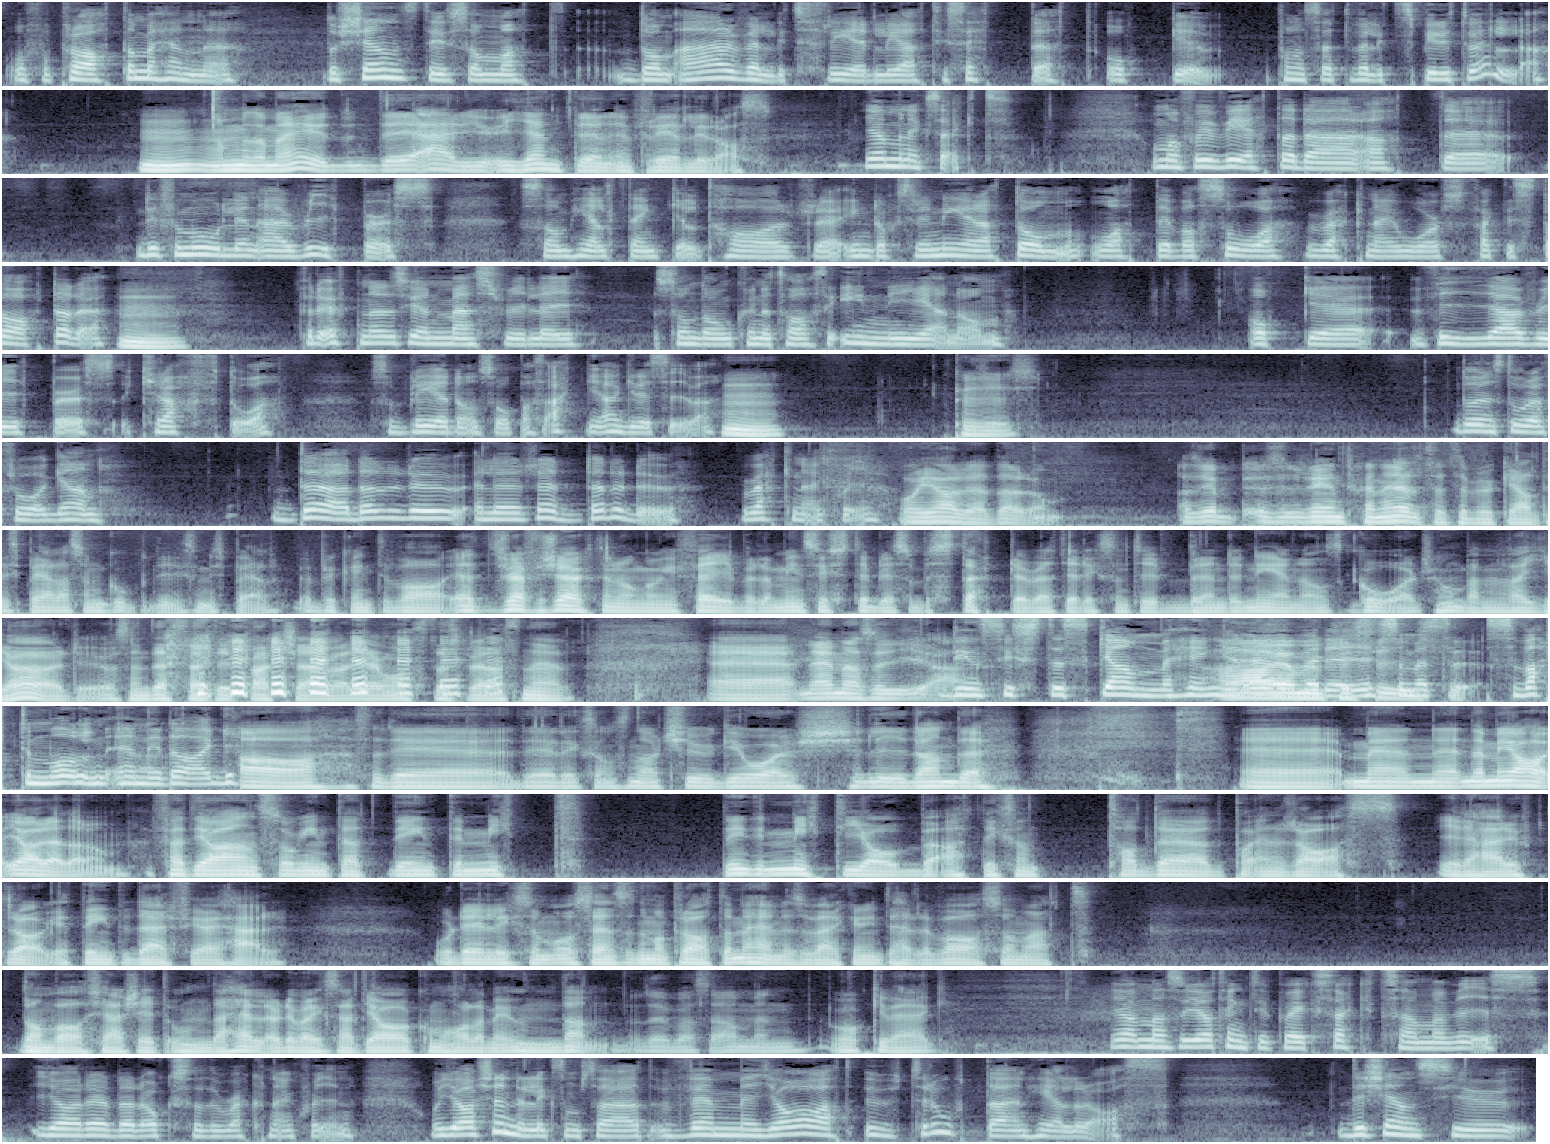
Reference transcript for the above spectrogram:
och får prata med henne, då känns det ju som att de är väldigt fredliga till sättet och eh, på något sätt väldigt spirituella. Mm, men de är ju, det är ju egentligen en fredlig ras. Ja men exakt. Och man får ju veta där att eh, det förmodligen är Reapers som helt enkelt har eh, indoktrinerat dem och att det var så Rachni Wars faktiskt startade. Mm. För det öppnades ju en mass relay som de kunde ta sig in igenom. Och eh, via Reapers kraft då så blev de så pass ag- aggressiva. Mm. Precis. Då är den stora frågan. Dödade du eller räddade du Rachni Queen? Och jag räddade dem. Alltså jag, rent generellt sett så brukar jag alltid spela som god liksom i spel. Jag brukar inte vara, jag tror jag försökte någon gång i Fable och min syster blev så bestört över att jag liksom typ brände ner någons gård. Så hon bara, men vad gör du? Och sen dess har jag typ varit såhär, jag måste spela snäll. Eh, nej men alltså, ja. Din systers skam hänger Ja, ja, över men dig precis. som ett svart moln än idag. Ja, alltså det, det är liksom snart 20 års lidande. Eh, men, nej men jag, jag räddade dem. För att jag ansåg inte att det är inte mitt, det är inte mitt jobb att liksom ta död på en ras i det här uppdraget. Det är inte därför jag är här. Och det är liksom, och sen så när man pratar med henne så verkar det inte heller vara som att de var kär sig ett onda heller. Och det var liksom att jag kommer hålla mig undan. Och det är bara så, ja men åk iväg. Ja, men alltså jag tänkte ju på exakt samma vis. Jag räddade också The Reckoning Queen. Och jag kände liksom så här att vem är jag att utrota en hel ras? Det känns ju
